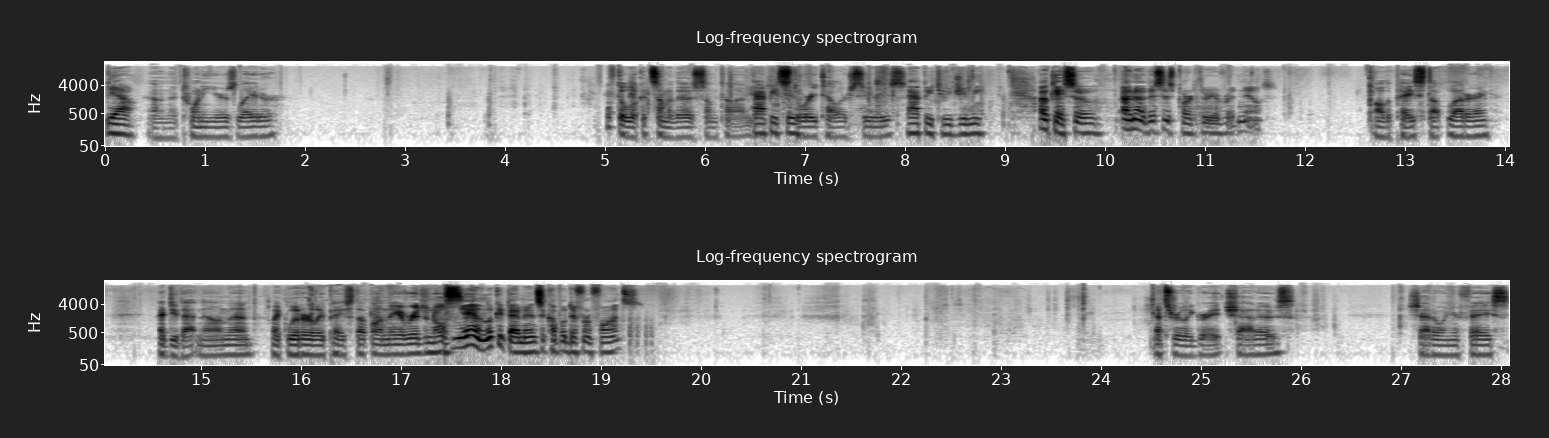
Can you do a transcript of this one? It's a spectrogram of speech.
Yeah. I don't know, 20 years later. I have to look at some of those sometime. Happy to. Storyteller series. Happy to, Jimmy. Okay, so oh no, this is part three of Red Nails. All the paste up lettering. I do that now and then, like literally paste up on the originals. Yeah, and look at that, man. It's a couple different fonts. That's really great. Shadows. Shadow on your face.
